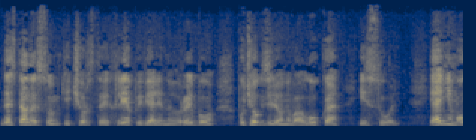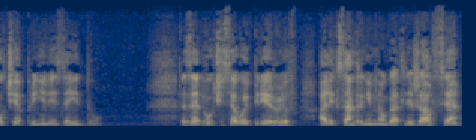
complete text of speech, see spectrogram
достал из сумки черствый хлеб и вяленую рыбу, пучок зеленого лука и соль. И они молча принялись за еду. За двухчасовой перерыв Александр немного отлежался,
